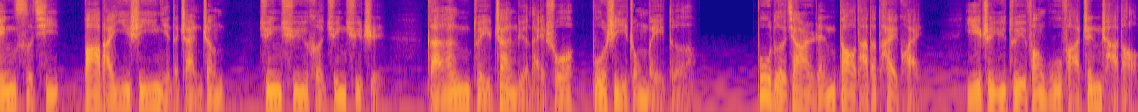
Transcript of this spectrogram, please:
零四七八百一十一年的战争，军区和军区制，感恩对战略来说不是一种美德。布勒加尔人到达的太快，以至于对方无法侦察到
